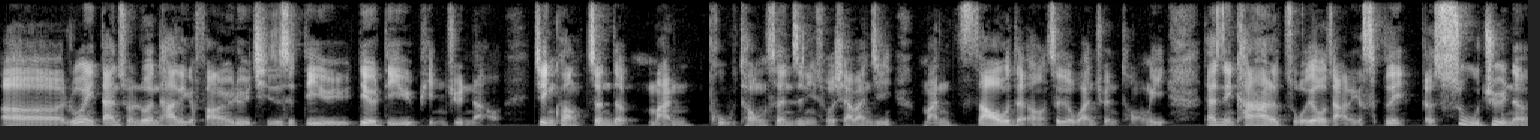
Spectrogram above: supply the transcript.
呃，如果你单纯论他的一个防御率，其实是低于略低于平均，然后近况真的蛮普通，甚至你说下半季蛮糟的哦，这个完全同意。但是你看他的左右打的一个 split 的数据呢？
